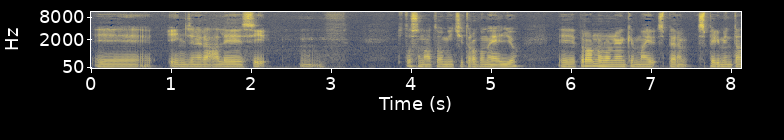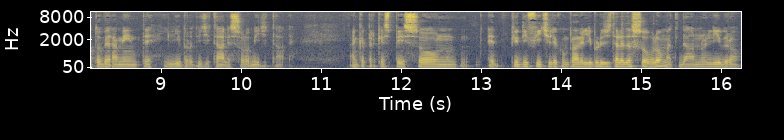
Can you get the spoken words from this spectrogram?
e, e in generale sì, mh, tutto sommato mi ci trovo meglio, eh, però non ho neanche mai sper- sperimentato veramente il libro digitale, solo digitale. Anche perché spesso non- è più difficile comprare il libro digitale da solo, ma ti danno il libro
